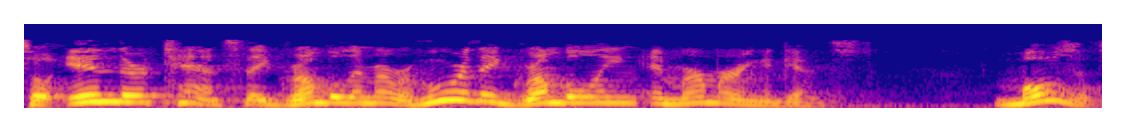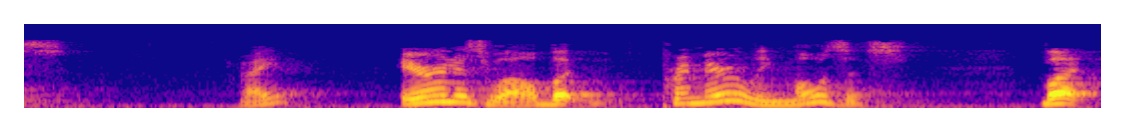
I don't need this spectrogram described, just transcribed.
So in their tents, they grumbled and murmured. Who are they grumbling and murmuring against? Moses, right? Aaron as well, but primarily Moses. But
